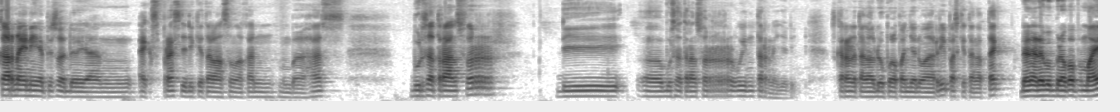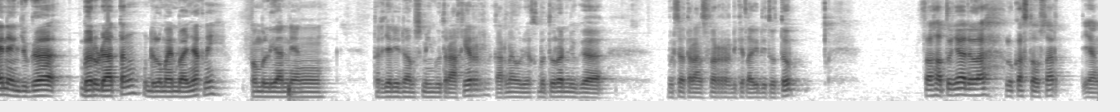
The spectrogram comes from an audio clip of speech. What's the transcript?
Karena ini episode yang ekspres jadi kita langsung akan membahas bursa transfer di eh, bursa transfer winter nih jadi. Sekarang udah tanggal 28 Januari pas kita ngetek dan ada beberapa pemain yang juga baru datang, udah lumayan banyak nih pembelian yang terjadi dalam seminggu terakhir karena udah kebetulan juga bursa transfer dikit lagi ditutup. Salah satunya adalah Lukas Tousart yang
